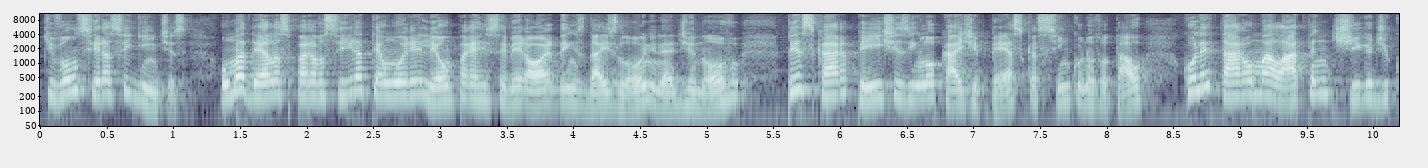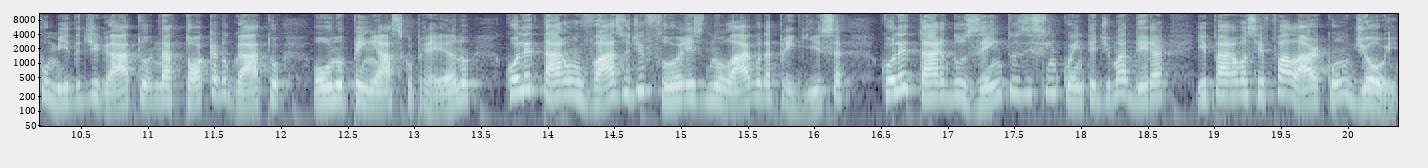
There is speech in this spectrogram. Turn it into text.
que vão ser as seguintes. Uma delas para você ir até um orelhão para receber ordens da Sloane, né, de novo, pescar peixes em locais de pesca, 5 no total, coletar uma lata antiga de comida de gato na toca do gato ou no penhasco praiano, coletar um vaso de flores no Lago da Preguiça, coletar 250 de madeira e para você falar com o Joey.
